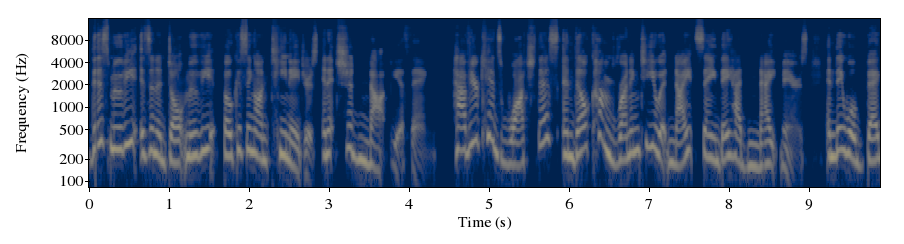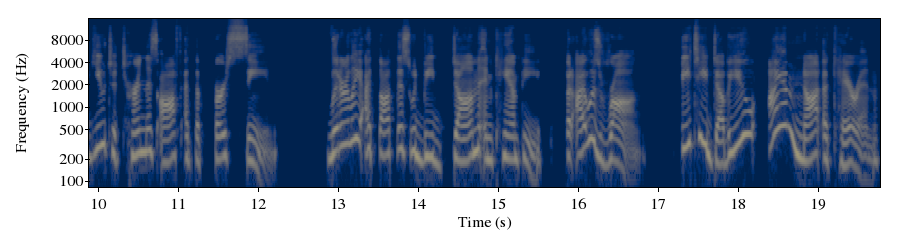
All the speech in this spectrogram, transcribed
This movie is an adult movie focusing on teenagers, and it should not be a thing. Have your kids watch this, and they'll come running to you at night saying they had nightmares, and they will beg you to turn this off at the first scene. Literally, I thought this would be dumb and campy, but I was wrong. BTW, I am not a Karen.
